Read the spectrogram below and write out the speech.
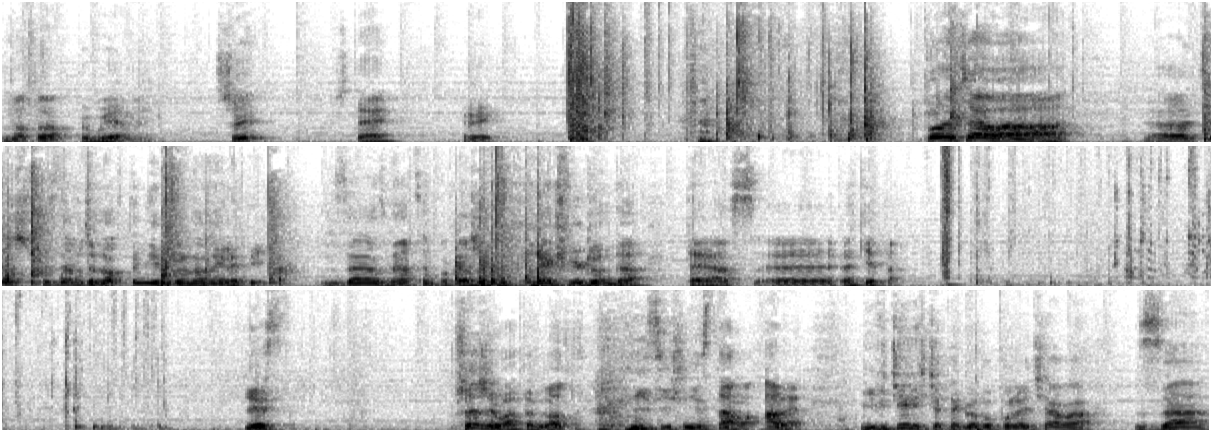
No to próbujemy. Trzy, cztery. Poleciała! Chociaż przyznam, że lot ten nie wyglądał najlepiej. Zaraz wracam, pokażę jak wygląda teraz e, rakieta. Jest. Przeżyła ten lot, nic jej się nie stało, ale nie widzieliście tego, bo poleciała za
